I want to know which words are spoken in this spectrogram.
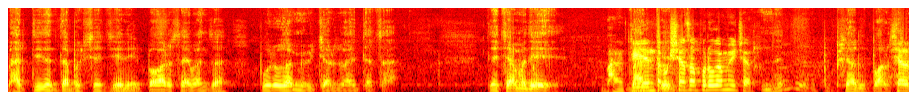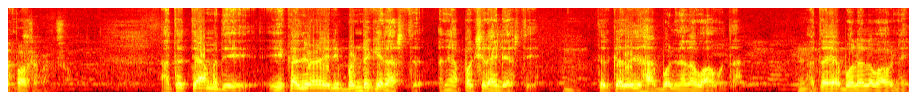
भारतीय जनता पक्षाची आणि पवार साहेबांचा पुरोगामी विचार जो आहे त्याचा. त्याच्यामध्ये भारतीय जनता पक्षाचा पुरोगामी विचार? शरद पवार शरद पवार साहेबांचा. आता त्यामध्ये एखाद्या वेळा यांनी बंड केलं असतं आणि अपक्ष राहिले असते तर कदाचित हा बोलण्याला वाव होता. आता या बोलायला वाव नाही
